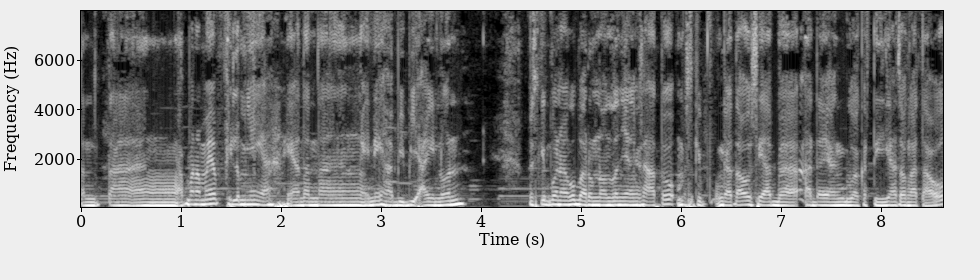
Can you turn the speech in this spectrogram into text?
tentang apa namanya filmnya ya yang tentang ini Habibi Ainun. Meskipun aku baru nonton yang satu meskipun nggak tahu sih ada ada yang dua ketiga atau nggak tahu.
